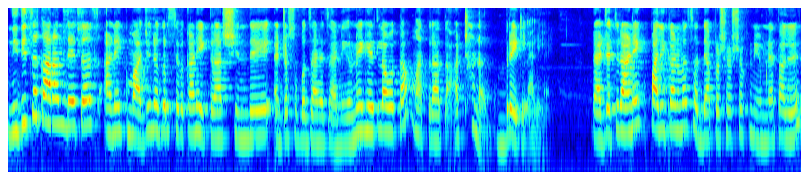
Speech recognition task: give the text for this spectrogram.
निधीचं कारण देतच अनेक माजी नगरसेवकांनी एकनाथ शिंदे यांच्यासोबत जाण्याचा निर्णय घेतला होता. मात्र आता अचानक ब्रेक लागलाय. राज्यातील अनेक पालिकांवर सध्या प्रशासक नेमण्यात आले आहेत.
